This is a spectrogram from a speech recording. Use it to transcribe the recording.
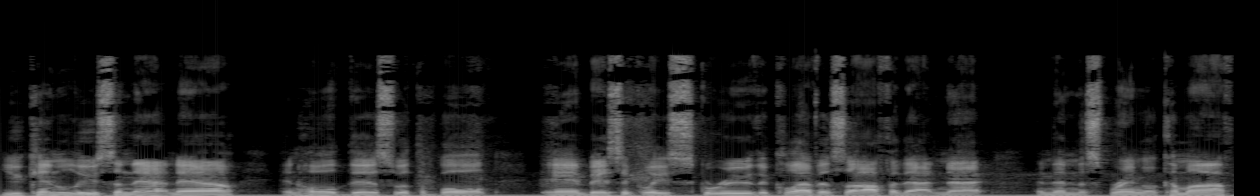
You can loosen that now and hold this with the bolt and basically screw the clevis off of that nut and then the spring will come off.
